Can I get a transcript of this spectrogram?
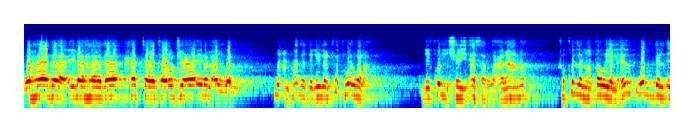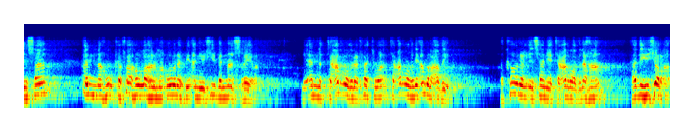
وهذا إلى هذا حتى ترجع إلى الأول. نعم هذا دليل الفقه والورع لكل شيء أثر وعلامة فكلما قوي العلم ود الإنسان أنه كفاه الله المؤونة بأن يجيب الناس غيره. لأن التعرض للفتوى تعرض لأمر عظيم. فكون الإنسان يتعرض لها هذه جرأة.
